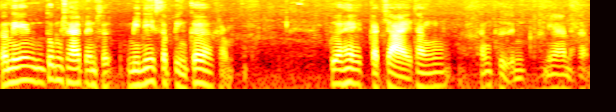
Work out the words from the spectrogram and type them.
ตรงนี้ตุ้มใช้เป็นมินิสปริงเกอร์ครับ เพื่อให้กระจายทั้งทั้งผืนเนี่ยนะครับ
